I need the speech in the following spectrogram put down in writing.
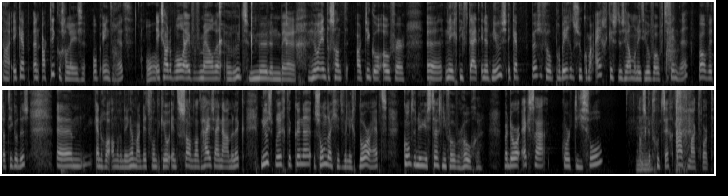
Nou, ik heb een artikel gelezen op internet. Oh. Ik zou de bron even vermelden. Ruud Meulenberg. Heel interessant artikel over eh, negativiteit in het nieuws. Ik heb best wel veel proberen te zoeken, maar eigenlijk is er dus helemaal niet heel veel over te vinden. Behalve dit artikel dus. Ehm, en nog wel andere dingen, maar dit vond ik heel interessant. Want hij zei namelijk, nieuwsberichten kunnen, zonder dat je het wellicht doorhebt, continu je stressniveau verhogen. Waardoor extra cortisol, als ik het goed zeg, aangemaakt wordt.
